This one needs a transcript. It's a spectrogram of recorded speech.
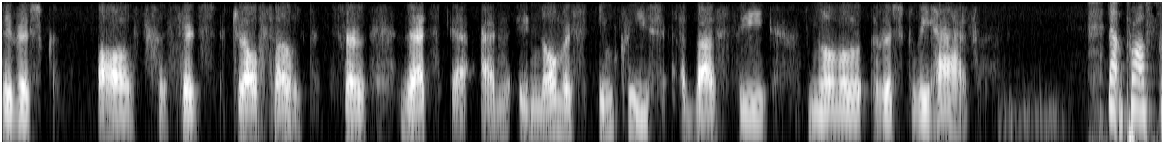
the risk of SIDS 12-fold. So that's an enormous increase above the normal risk we have. Now, Prof,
